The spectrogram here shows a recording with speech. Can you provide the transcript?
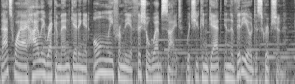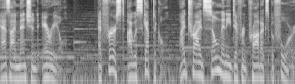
that's why I highly recommend getting it only from the official website, which you can get in the video description, as I mentioned Ariel. At first, I was skeptical. I'd tried so many different products before,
